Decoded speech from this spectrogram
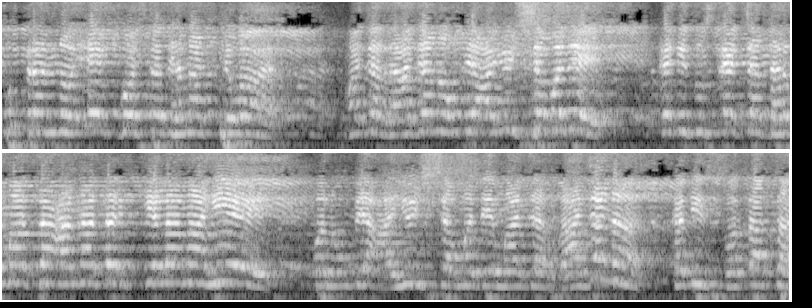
पुत्रांनो एक गोष्ट ध्यानात ठेवा. माझ्या राजानं उभ्या आयुष्यामध्ये कधी दुसऱ्याच्या धर्माचा अनादर केला नाहीये पण उभ्या आयुष्यामध्ये माझ्या राजानं कधी स्वतःचा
